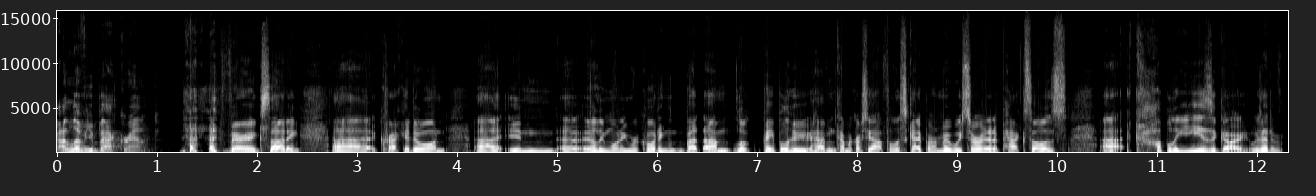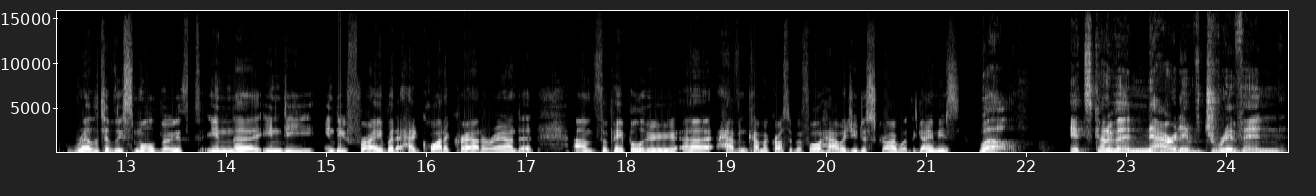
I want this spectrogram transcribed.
I love your background. Very exciting. Uh, crack of dawn uh, in uh, early morning recording. But um, look, people who haven't come across the Artful Escape, I remember we saw it at a PAX Aus uh, a couple of years ago. It was at a relatively small booth in the indie indie fray, but it had quite a crowd around it. Um, for people who uh, haven't come across it before, how would you describe what the game is? Well, it's kind of a narrative driven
